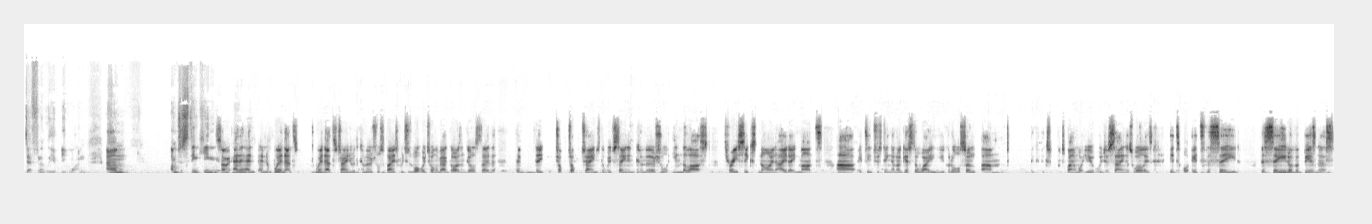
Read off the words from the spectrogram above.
definitely a big one. Um, I'm just thinking. So and, and and where that's where that's changed with commercial space, which is what we're talking about, guys and girls today. The the, the chop chop change that we've seen in commercial in the last three, six, nine, 18 months. Uh, it's interesting, and I guess the way you could also um, explain what you were just saying as well is it's it's the seed the seed of a business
